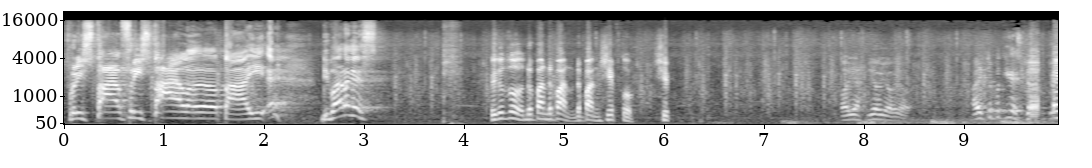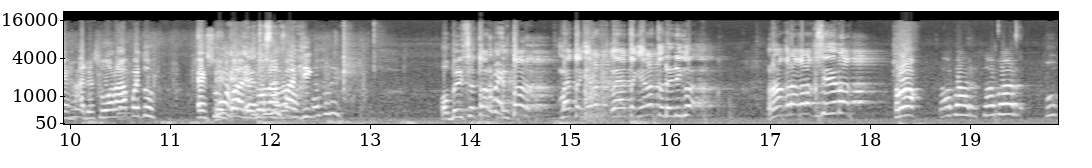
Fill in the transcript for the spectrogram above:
Freestyle, freestyle, eh, tai. Eh, di mana guys? Itu tuh depan depan depan ship tuh ship. Oh ya, yo yo yo. Ayo cepet guys. Eh ada suara apa itu? Eh sumpah Eh, ada eh, suara suara apa anjing? Mobilisator mentor. Mata Gerard, mata Gerard udah di gua. Rok, rok, rok, sini rok. Rock, Sabar, sabar. Bu,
